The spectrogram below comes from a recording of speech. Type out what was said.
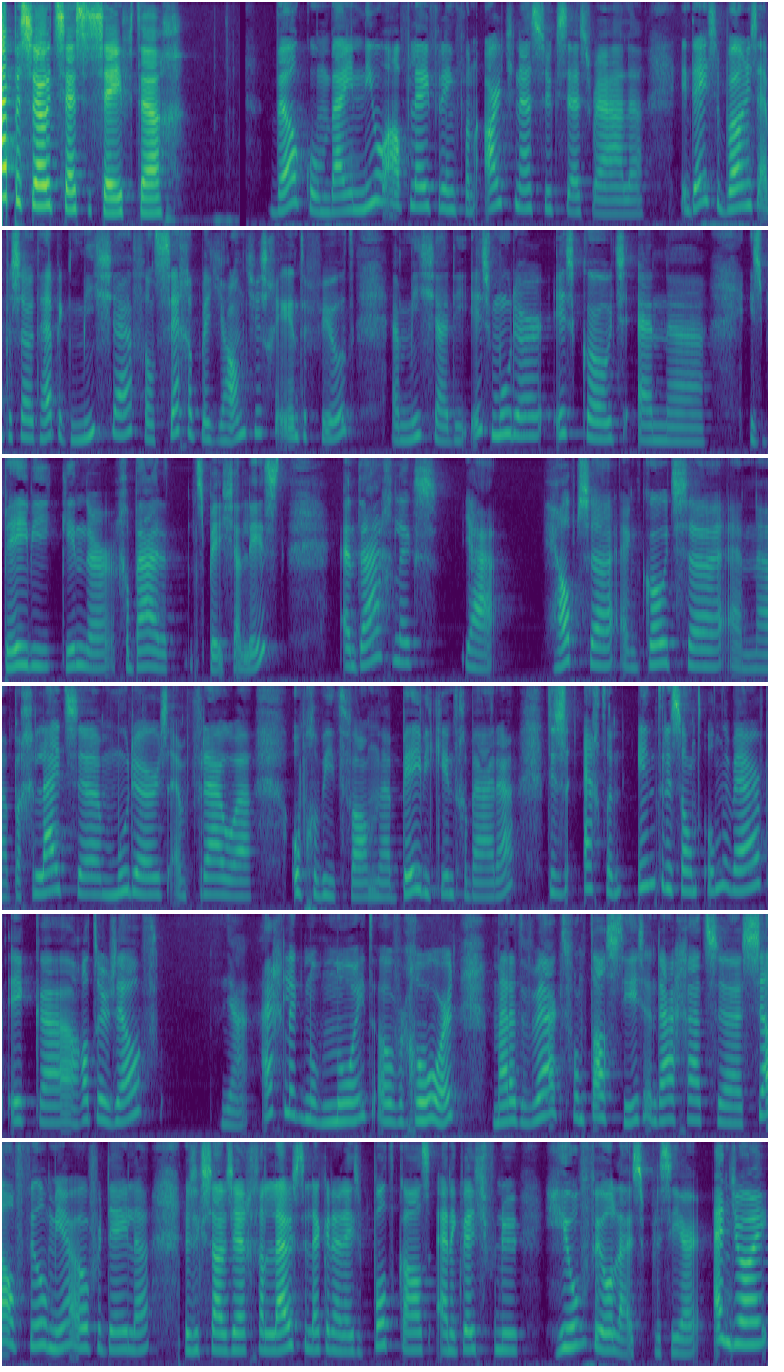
episode 76. Welkom bij een nieuwe aflevering van Artjana's Succesverhalen. In deze bonus-episode heb ik Misha van Zeg het met je handjes geïnterviewd. En Misha die is moeder, is coach en eh, is baby, kinder, specialist. En dagelijks ja, helpt ze en coacht ze en uh, begeleidt ze moeders en vrouwen op gebied van uh, baby-kindgebaren. Het is echt een interessant onderwerp. Ik uh, had er zelf ja, eigenlijk nog nooit over gehoord. Maar het werkt fantastisch. En daar gaat ze zelf veel meer over delen. Dus ik zou zeggen, luister lekker naar deze podcast. En ik wens je voor nu heel veel luisterplezier. Enjoy!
